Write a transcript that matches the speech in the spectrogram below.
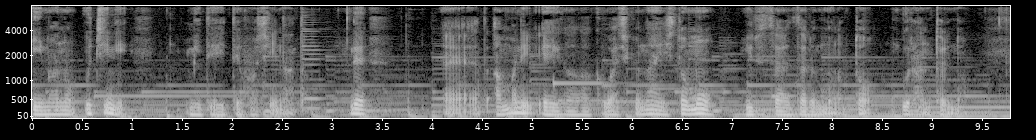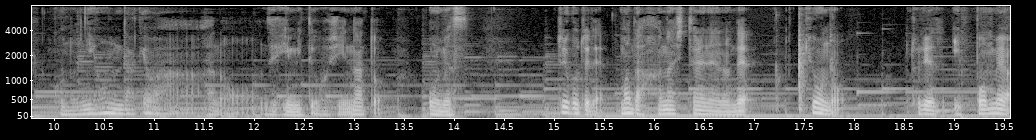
今のうちに見ていてほしいなと。で、えー、あんまり映画が詳しくない人も許されざるものとグラントリノこの2本だけはあのぜひ見てほしいなと思いますということで、まだ話し足りないので、今日のとりあえず1本目は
